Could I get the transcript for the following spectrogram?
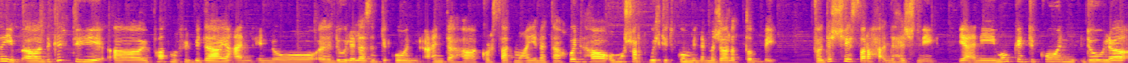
طيب آه ذكرتي آه فاطمة في البداية عن إنه آه، دولة لازم تكون عندها كورسات معينة تاخذها ومو شرط قلتي تكون من المجال الطبي. فده الشيء صراحة أدهشني. يعني ممكن تكون دولة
